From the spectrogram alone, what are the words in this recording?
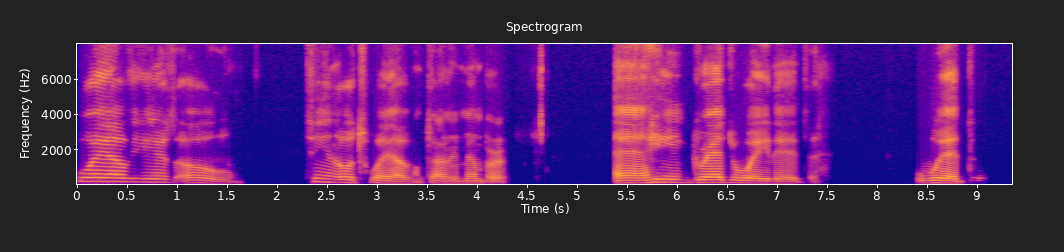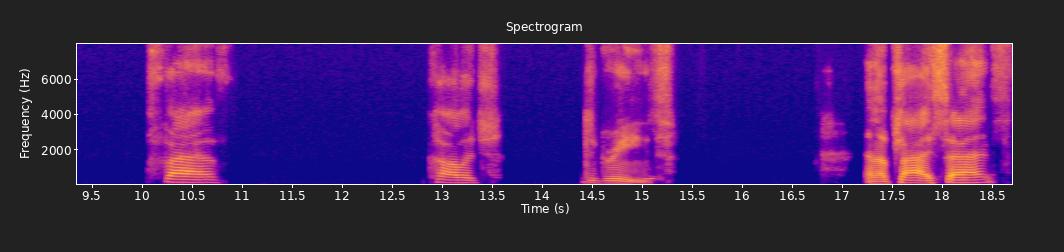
12 years old, 10 or 12, I'm trying to remember. And he graduated with five college degrees and applied science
